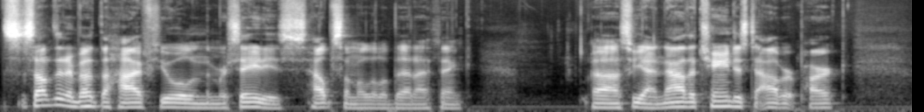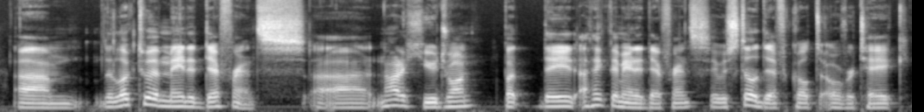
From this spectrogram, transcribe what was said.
something about the high fuel in the Mercedes helps them a little bit, I think. Uh, so yeah, now the changes to Albert Park, um, they look to have made a difference. Uh, not a huge one, but they I think they made a difference. It was still difficult to overtake.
